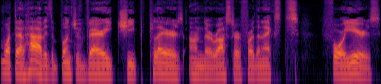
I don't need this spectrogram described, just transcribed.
what they'll have is a bunch of very cheap players on their roster for the next four years,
